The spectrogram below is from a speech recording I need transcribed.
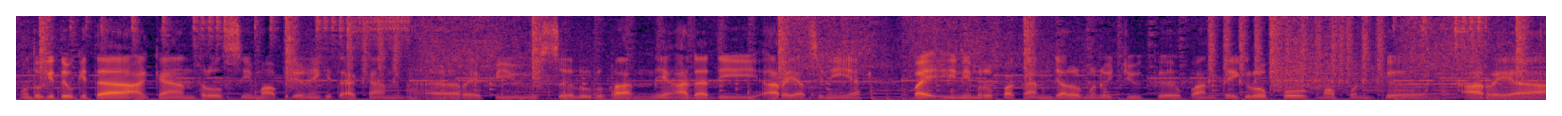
Untuk itu kita akan terus simak videonya, kita akan uh, review seluruhan yang ada di area sini ya. Baik ini merupakan jalur menuju ke Pantai Gropok maupun ke area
